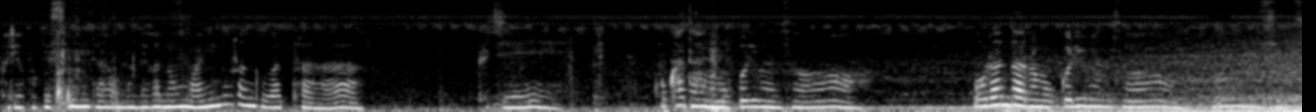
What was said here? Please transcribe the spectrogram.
그려보겠습니다. 어머 내가 너무 많이 노란 것 같아. 그지? 국화도 하나 못 그리면서 오란도 하나 못 그리면서. 어, 진짜.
